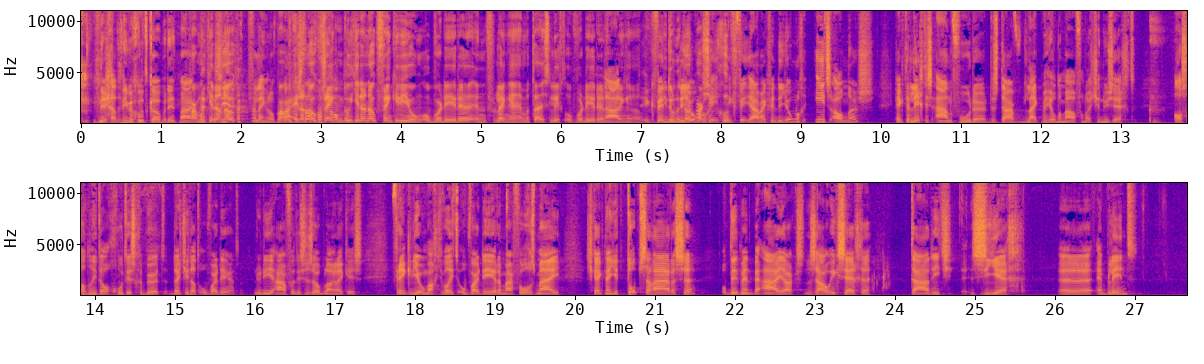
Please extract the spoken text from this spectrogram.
Dit gaat er niet meer goed komen, dit. Maar, Maar moet je dan ook- Verlengen op. Maar, moet, je dan ook Frank, verstandig? moet je dan ook Frenkie de Jong opwaarderen en verlengen? En Matthijs de Ligt opwaarderen en Nou, verlengen? ik vind de het ook Jong nog goed. ik vind, ja, maar ik vind de Jong nog iets anders. Kijk, de Licht is aanvoerder, dus daar lijkt me heel normaal van als je nu zegt... als dat niet al goed is gebeurd, dat je dat opwaardeert. Nu die aanvoerder is en zo belangrijk is. Frenkie de Jong mag je wel iets opwaarderen, maar volgens mij... als je kijkt naar je topsalarissen, op dit moment bij Ajax... dan zou ik zeggen Tadic, Ziyech eh, en Blind.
